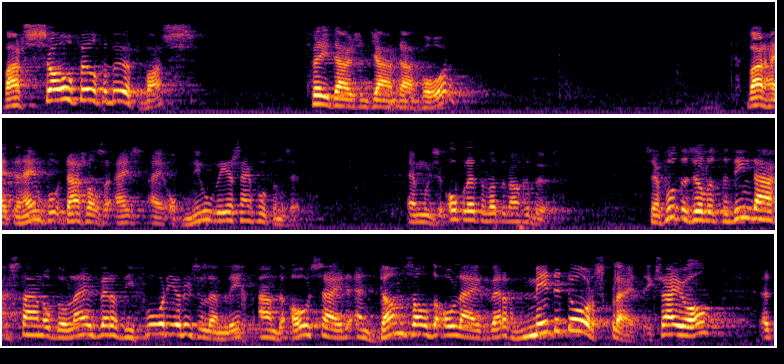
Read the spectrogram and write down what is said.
waar zoveel gebeurd was, 2000 jaar daarvoor, Waar hij ten voert, daar zal hij, hij opnieuw weer zijn voeten zetten. En moet je opletten wat er dan gebeurt. Zijn voeten zullen te dien dagen staan op de olijfberg die voor Jeruzalem ligt aan de oostzijde. En dan zal de olijfberg midden doorsplijten. Ik zei u al, het,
